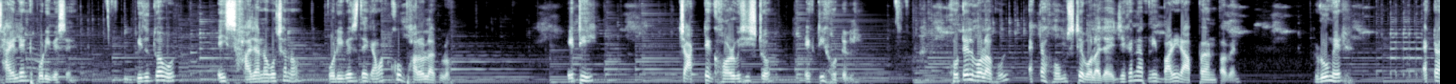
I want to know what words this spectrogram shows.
সাইলেন্ট পরিবেশে। বিদ্যুৎবাবুর এই সাজানো গোছানো পরিবেশ দেখে আমার খুব ভালো লাগল। এটি চারটে ঘর বিশিষ্ট একটি হোটেল। হোটেল বলা ভুল, একটা হোমস্টে বলা যায়, যেখানে আপনি বাড়ির আপ্যায়ন পাবেন। রুমের একটা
